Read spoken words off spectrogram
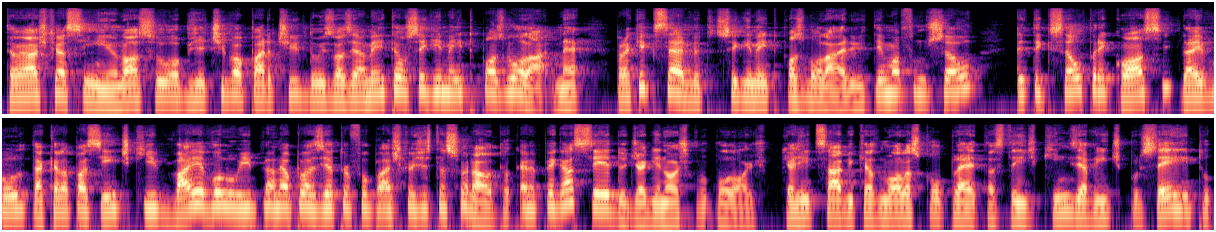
Então, eu acho que assim, o nosso objetivo a partir do esvaziamento é o segmento pós-molar, né? Para que, que serve o segmento pós-molar? Ele tem uma função detecção precoce da daquela paciente que vai evoluir para neoplasia trofoblástica gestacional. Então, eu quero pegar cedo o diagnóstico lupológico, que a gente sabe que as molas completas têm de 15% a 20%,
